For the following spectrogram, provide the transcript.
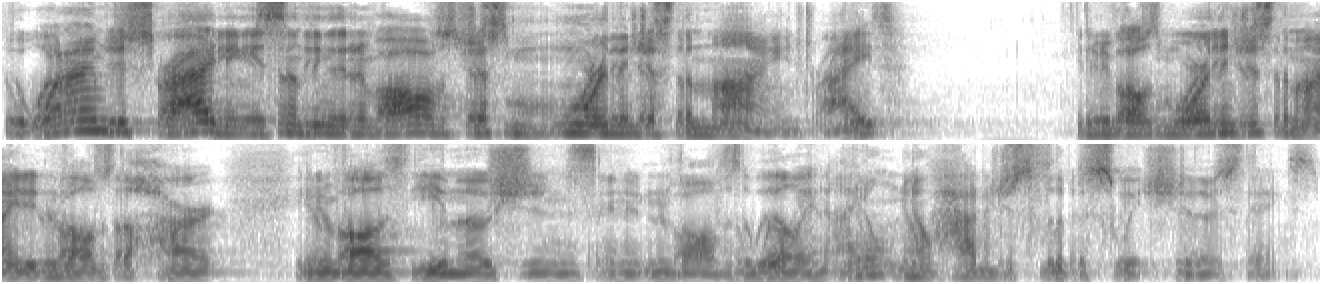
but what I'm describing is something that involves just more than just the mind, right? It involves more than just the mind, it involves the heart, it involves the emotions, and it involves the will. And I don't know how to just flip a switch to those things.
